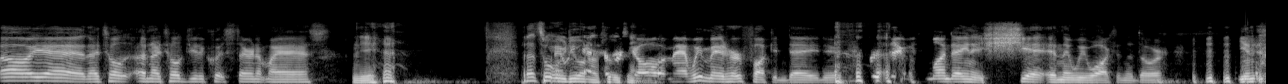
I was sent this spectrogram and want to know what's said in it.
Oh yeah, and I told and I told you to quit staring at my ass. yeah, that's what Man, we do on our free time. going, man. We made her fucking day, dude. First day was mundane as shit, and then we walked in the door. You know,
